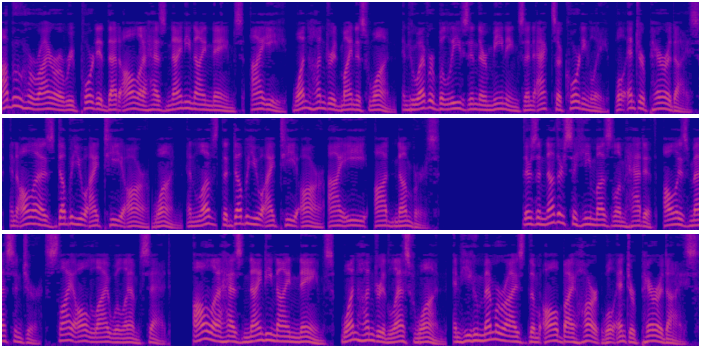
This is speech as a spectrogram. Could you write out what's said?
Abu Huraira reported that Allah has 99 names, i.e., 100-1, and whoever believes in their meanings and acts accordingly, will enter paradise, and Allah is WITR 1 and loves the WITR i.e., odd numbers. There's another Sahih Muslim hadith, Allah's Messenger said, Allah has 99 names, 100 less one, and he who memorized them all by heart will enter paradise."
